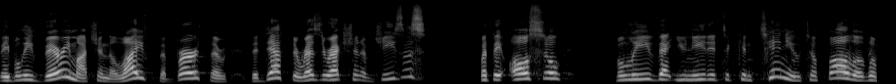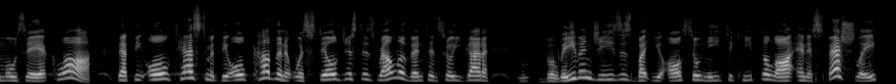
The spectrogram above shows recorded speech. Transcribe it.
They believed very much in the life, the birth, the, the death, the resurrection of Jesus, but they also believed that you needed to continue to follow the Mosaic law, that the Old Testament, the Old Covenant, was still just as relevant. And so you got to believe in Jesus, but you also need to keep the law. And especially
